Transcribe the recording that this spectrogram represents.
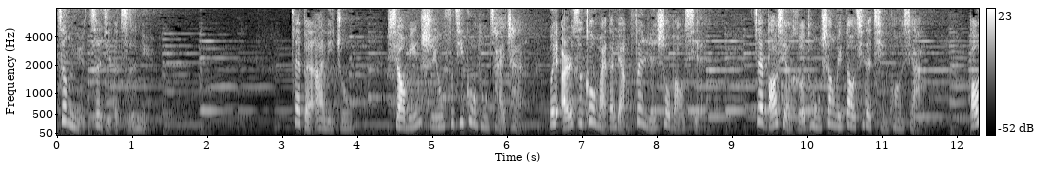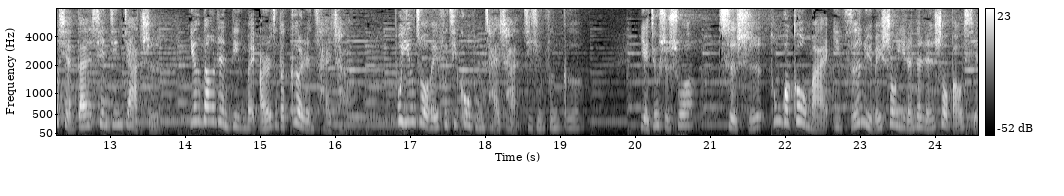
赠与自己的子女。在本案例中，小明使用夫妻共同财产。为儿子购买的两份人寿保险，在保险合同尚未到期的情况下，保险单现金价值应当认定为儿子的个人财产，不应作为夫妻共同财产进行分割。也就是说，此时通过购买以子女为受益人的人寿保险，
